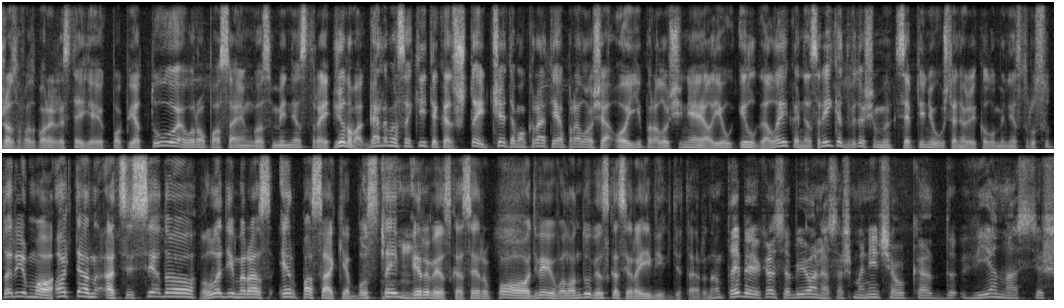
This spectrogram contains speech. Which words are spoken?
Josefas Borelis teigia, jog po pietų ES ministrai, žinoma, galima sakyti, kad štai čia demokratija pralošia, o jį pralošinėja jau ilgą laiką, nes reikia 27 užsienio reikalų ministrų sutarimo, o ten atsisėdo Vladimiras ir pasakė, bus taip ir viskas, ir po dviejų valandų viskas yra įvykdyta, ar ne? Taip, be jokios abejonės, aš manyčiau, kad vienas iš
